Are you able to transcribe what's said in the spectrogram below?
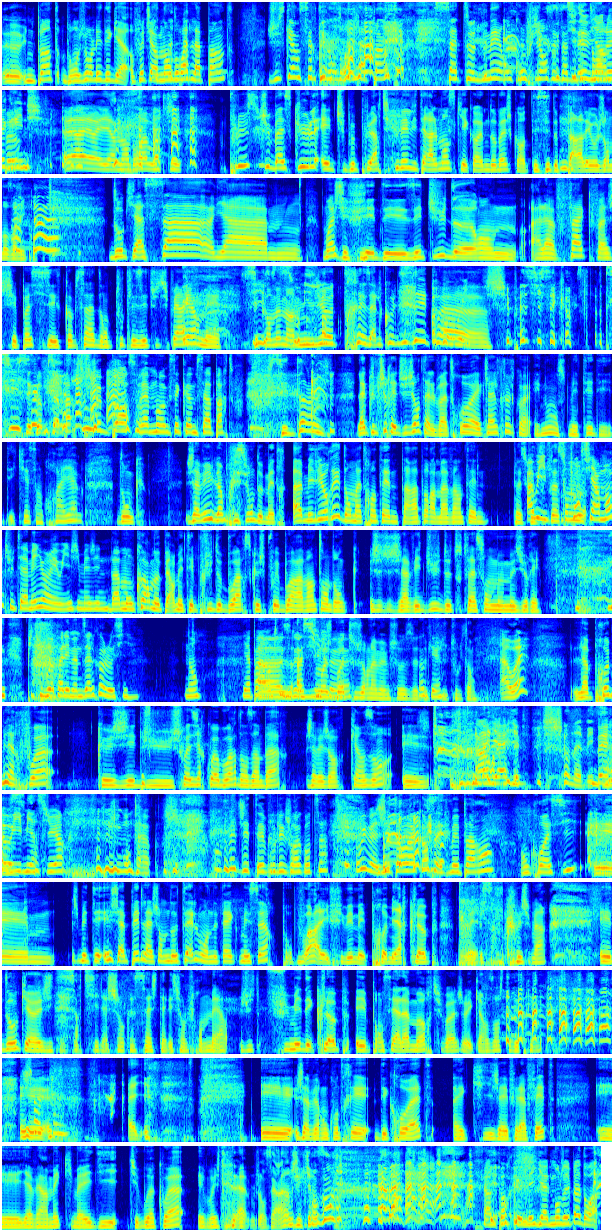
Euh, une pinte, bonjour les dégâts. En fait, il y a un endroit de la pinte, jusqu'à un certain endroit de la pinte, ça te met en confiance et ça tu te détend un le peu. Grinch. Ouais, ouais, il y a un endroit où tu plus tu bascules et tu peux plus articuler littéralement, ce qui est quand même dommage quand tu essaies de parler aux gens dans un micro. Donc il y a ça, il y a hum, moi j'ai fait des études en à la fac, enfin je sais pas si c'est comme ça dans toutes les études supérieures mais c'est quand même un milieu très alcoolisé quoi. Oh oui. Je sais pas si c'est comme ça. Si, c'est comme ça partout. Je pense vraiment que c'est comme ça partout. C'est dingue. La culture étudiante, elle va trop avec l'alcool, quoi. Et nous, on se mettait des, des caisses incroyables. Donc, j'avais eu l'impression de m'être améliorée dans ma trentaine par rapport à ma vingtaine. Parce que Ah de oui, toute façon, mon, foncièrement, tu t'es amélioré, oui, j'imagine. bah, mon corps me permettait plus de boire ce que je pouvais boire à 20 ans. Donc, j'avais dû de toute façon me mesurer. Puis tu bois pas les mêmes alcools aussi. Non? Il y a pas un Euh, truc de ah si, moi, je bois euh, toujours la même chose depuis tout le temps. Ah ouais? La première fois que j'ai dû choisir quoi boire dans un bar, j'avais genre 15 ans et Aïe aïe. J'en avais. ben 12. oui, bien sûr. On a- en fait, j'étais, vous voulez que je vous raconte ça? Oui, vas-y. J'étais en vacances avec mes parents en Croatie et hum, je m'étais échappée de la chambre d'hôtel où on était avec mes sœurs pour pouvoir aller fumer mes premières clopes. Mais c'est un cauchemar. Et donc euh, j'étais sortie de la chambre comme ça, j'étais allée sur le front de mer, juste fumer des clopes et penser à la mort, tu vois. J'avais 15 ans, j'étais déprimée. et aïe. Et j'avais rencontré des Croates avec qui j'avais fait la fête. Et il y avait un mec qui m'avait dit Tu bois quoi? Et moi j'étais là, j'en sais rien, j'ai 15 ans. Rapport que légalement, j'ai pas droit.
